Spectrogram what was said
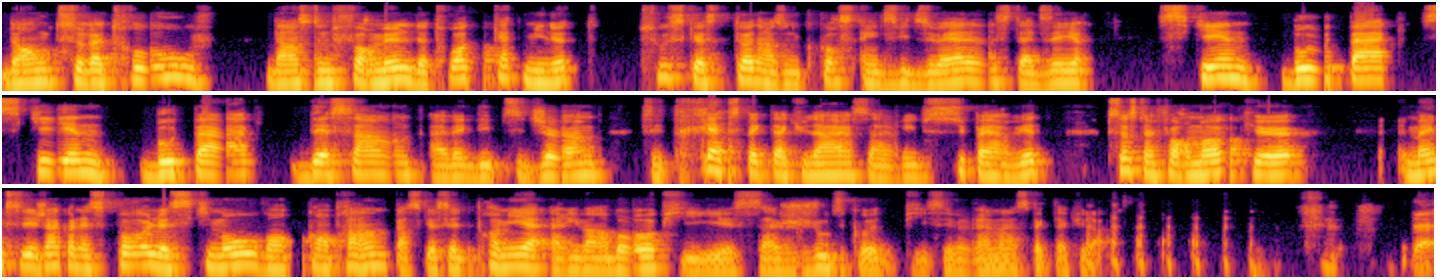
Donc, tu retrouves dans une formule de 3-4 minutes tout ce que tu as dans une course individuelle, c'est-à-dire skin, bootpack, skin, bootpack, descente avec des petits jumps. C'est très spectaculaire, ça arrive super vite. Ça, c'est un format que même si les gens connaissent pas le skimo, vont comprendre parce que c'est le premier à arriver en bas, puis ça joue du coude, puis c'est vraiment spectaculaire. Ben,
